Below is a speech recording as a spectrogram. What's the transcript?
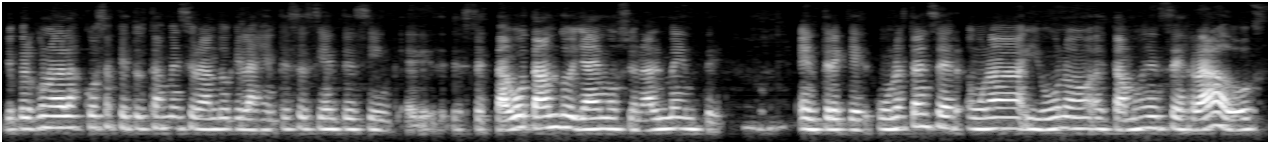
yo creo que una de las cosas que tú estás mencionando, que la gente se siente sin, eh, se está agotando ya emocionalmente, entre que uno está una y uno estamos encerrados,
